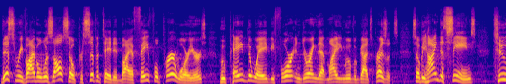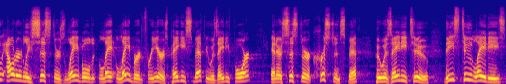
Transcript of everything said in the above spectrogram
This revival was also precipitated by a faithful prayer warriors who paved the way before and during that mighty move of God's presence. So, behind the scenes, two elderly sisters labeled, la- labored for years Peggy Smith, who was 84, and her sister Christian Smith, who was 82. These two ladies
